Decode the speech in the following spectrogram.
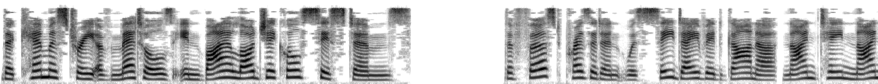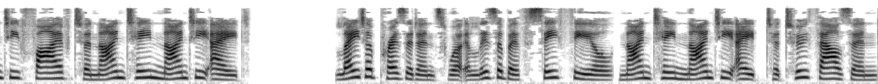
The Chemistry of Metals in Biological Systems. The first president was C. David Garner (1995–1998). Later presidents were Elizabeth C. Theil (1998–2000),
